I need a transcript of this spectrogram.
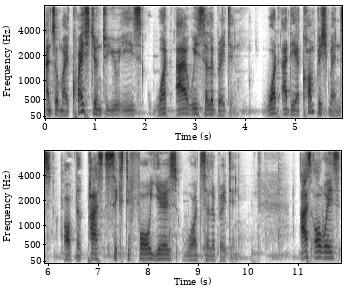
And so, my question to you is what are we celebrating? What are the accomplishments of the past 64 years worth celebrating? As always,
